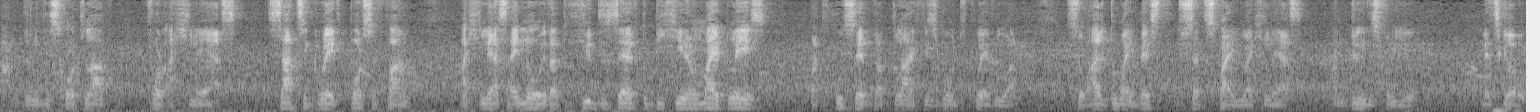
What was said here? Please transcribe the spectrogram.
I'm doing this hot lap for Achilleas. Such a great Porsche fan. Achilleas, I know that you deserve to be here on my place, but who said that life is good to everyone? So I'll do my best to satisfy you, Achilleas. I'm doing this for you. Let's go.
